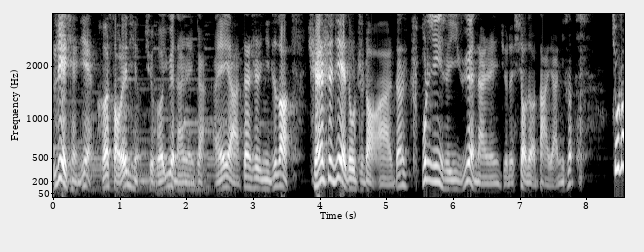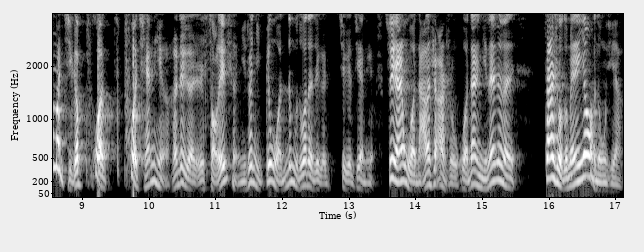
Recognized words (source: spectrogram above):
猎潜舰和扫雷艇去和越南人干。哎呀，但是你知道，全世界都知道啊。但是不是仅仅是越南人觉得笑掉大牙？你说就这么几个破破潜艇和这个扫雷艇，你说你跟我那么多的这个这个舰艇，虽然我拿的是二手货，但是你那那个三手都没人要的东西啊。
